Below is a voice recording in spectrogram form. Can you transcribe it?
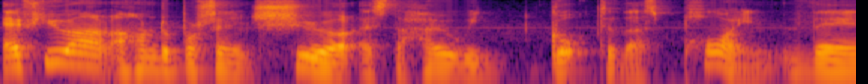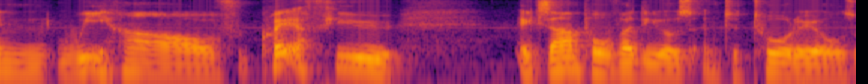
if you aren't 100% sure as to how we got to this point, then we have quite a few example videos and tutorials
